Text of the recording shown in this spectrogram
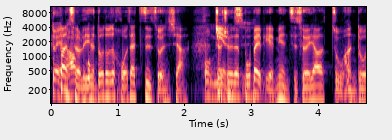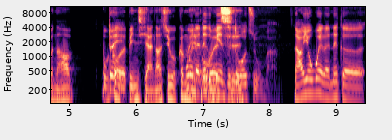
对，断舍离很多都是活在自尊下，就觉得不被给面子，所以要煮很多，然后不够的冰起来，然后结果根本为了那个面子吃。多煮嘛，然后又为了那个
